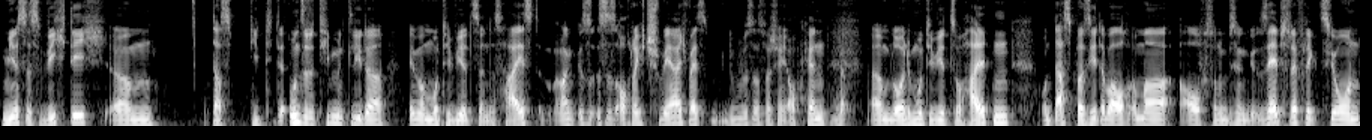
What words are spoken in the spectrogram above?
Mir ist es wichtig, ähm, dass die, unsere Teammitglieder immer motiviert sind. Das heißt, man, es, es, ist auch recht schwer, ich weiß, du wirst das wahrscheinlich auch kennen, ja. ähm, Leute motiviert zu halten. Und das basiert aber auch immer auf so ein bisschen Selbstreflexion.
